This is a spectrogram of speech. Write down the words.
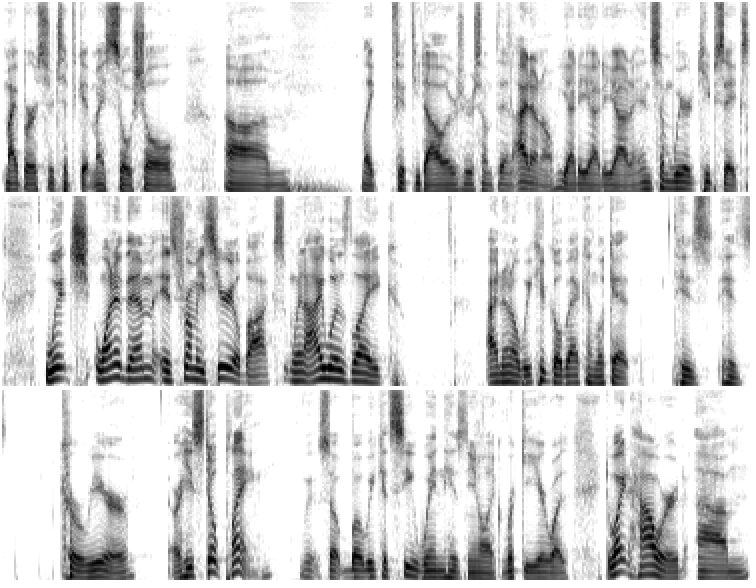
my birth certificate, my social, um, like fifty dollars or something. I don't know, yada yada yada, and some weird keepsakes. Which one of them is from a cereal box when I was like I don't know. We could go back and look at his his career, or he's still playing. So, but we could see when his you know like rookie year was. Dwight Howard um,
